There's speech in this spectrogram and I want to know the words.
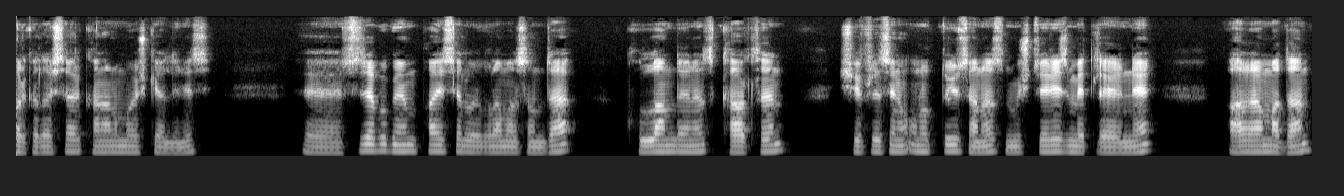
arkadaşlar kanalıma hoş geldiniz. Ee, size bugün Paysel uygulamasında kullandığınız kartın şifresini unuttuysanız müşteri hizmetlerini aramadan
